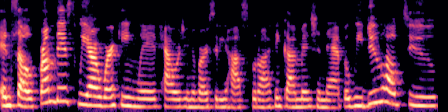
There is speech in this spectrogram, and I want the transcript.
and so from this, we are working with Howard University Hospital. I think I mentioned that, but we do hope to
